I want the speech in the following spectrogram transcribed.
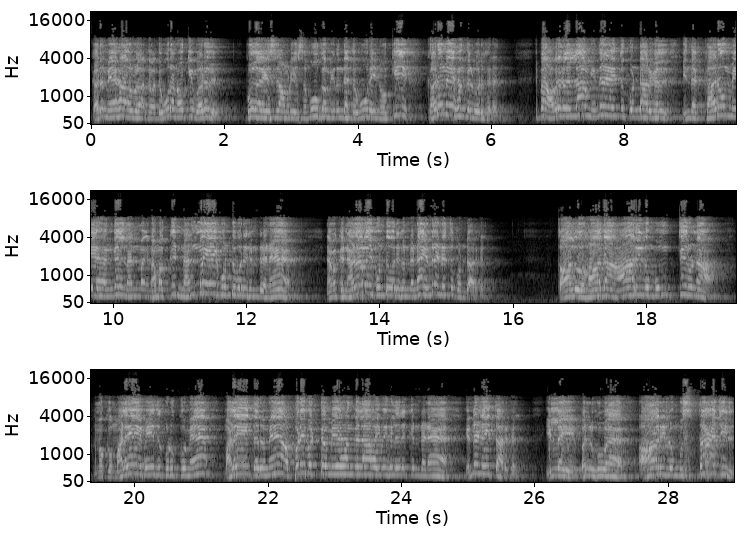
கருமேகம் அவர்கள் அந்த அந்த ஊரை நோக்கி வருது. ஹூத் இஸ்லாமுடைய சமூகம் இருந்த அந்த ஊரை நோக்கி கருமேகங்கள் வருகிறது. இப்ப அவர்கள் எல்லாம் என்ன நினைத்துக் கொண்டார்கள்? இந்த கருமேகங்கள் நன்மை நமக்கு நன்மையை கொண்டு வருகின்றன. நமக்கு நலவை கொண்டு வருகின்றன என்று நினைத்துக் கொண்டார்கள். காலு ஹாதா ஆறிலும் மும்திருனா நமக்கு மழையை பெய்து கொடுக்குமே மழையை தருமே அப்படிப்பட்ட மேகங்களாக இவைகள் இருக்கின்றன என்று நினைத்தார்கள். இல்லை பல்குவ ஆறிலும் முஸ்தாஜில்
